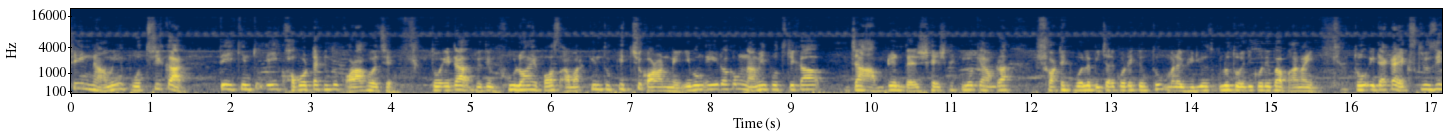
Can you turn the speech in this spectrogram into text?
সেই নামী পত্রিকারতেই কিন্তু এই খবরটা কিন্তু করা হয়েছে। তো এটা যদি ভুল হয় বস আমার কিন্তু কিচ্ছু করার নেই। এবং এই রকম নামী পত্রিকা যা আপডেট দেয় সেই সেগুলোকে আমরা সঠিক বলে বিচার করে কিন্তু মানে ভিডিওসগুলো তৈরি করি বা বানাই। তো এটা একটা এক্সক্লুসিভ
